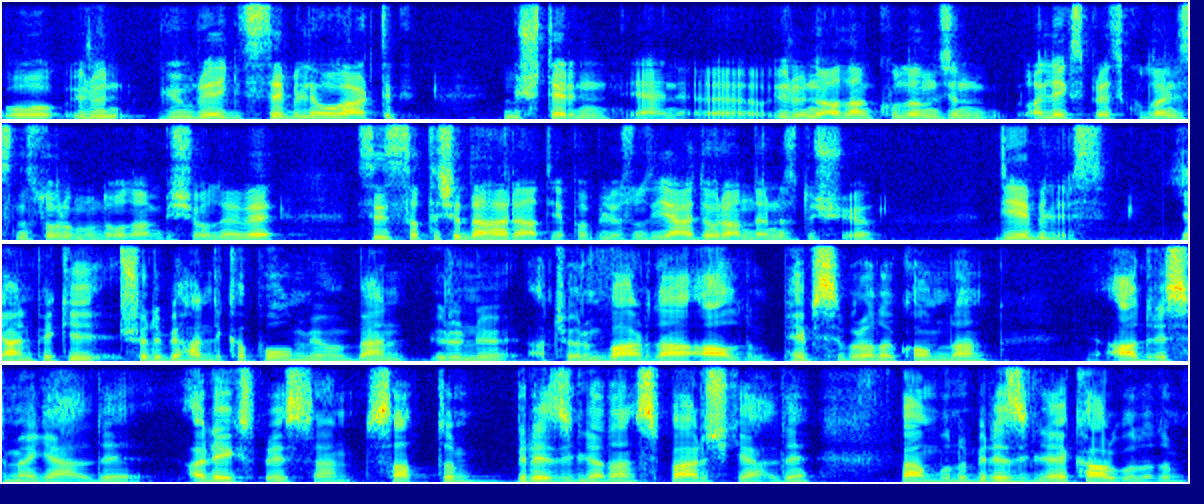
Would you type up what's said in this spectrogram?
o ürün gümrüğe gitse bile o artık müşterinin yani e, ürünü alan kullanıcının AliExpress kullanıcısının sorumluluğunda olan bir şey oluyor ve siz satışı daha rahat yapabiliyorsunuz. İade oranlarınız düşüyor diyebiliriz. Yani peki şöyle bir handikap olmuyor mu? Ben ürünü atıyorum bardağı aldım hepsiburada.com'dan adresime geldi. AliExpress'ten sattım. Brezilya'dan sipariş geldi. Ben bunu Brezilya'ya kargoladım.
